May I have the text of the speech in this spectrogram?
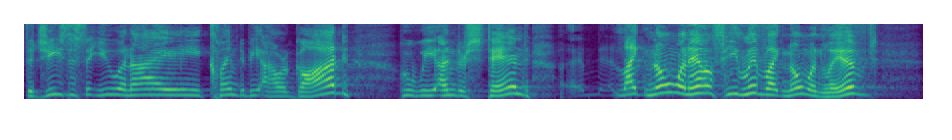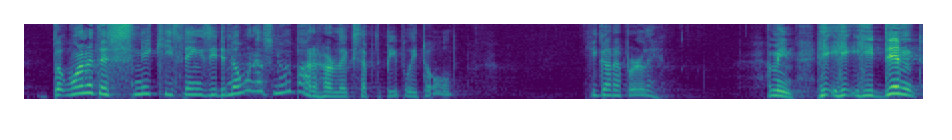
the Jesus that you and I claim to be our God, who we understand, like no one else, he lived like no one lived. But one of the sneaky things he did, no one else knew about it hardly except the people he told. He got up early. I mean, he, he, he, didn't,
